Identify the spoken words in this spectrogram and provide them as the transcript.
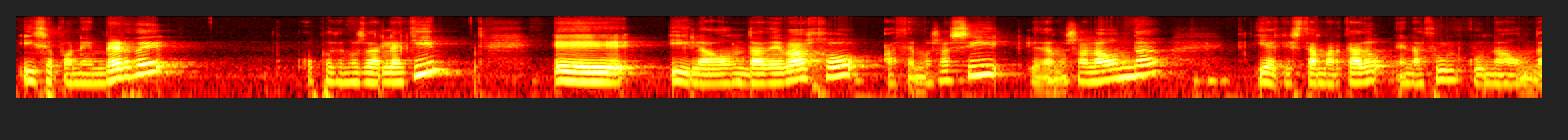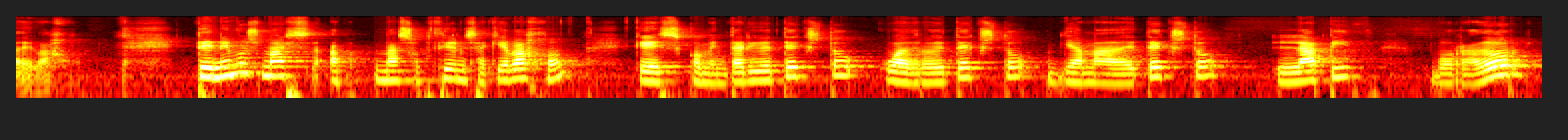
y se pone en verde, o podemos darle aquí, eh, y la onda debajo, hacemos así, le damos a la onda y aquí está marcado en azul con una onda debajo. Tenemos más, más opciones aquí abajo, que es comentario de texto, cuadro de texto, llamada de texto, lápiz, borrador,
